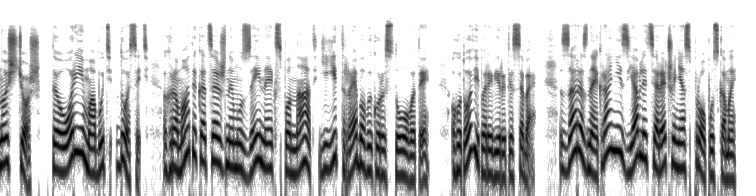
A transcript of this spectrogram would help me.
Ну що ж, теорії, мабуть, досить. Граматика – це ж не музейний експонат, її треба використовувати. Готові перевірити себе? Зараз на екрані з'являться речення з пропусками,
